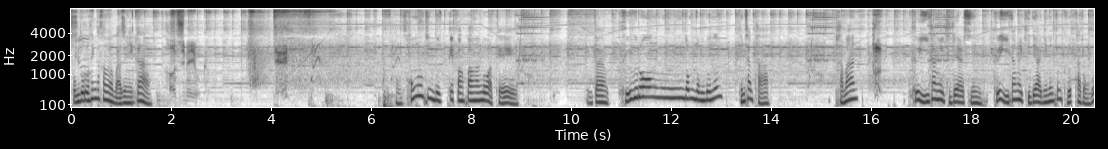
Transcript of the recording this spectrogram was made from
정도로 생각하면 맞으니까 성능진도 꽤 빵빵한 것 같아. 일단 그런 점 정도는 괜찮다. 다만 그 이상을 기대할 순, 그 이상을 기대하기는 좀 그렇다 정도?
